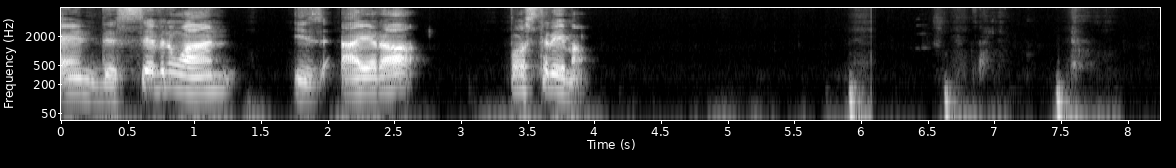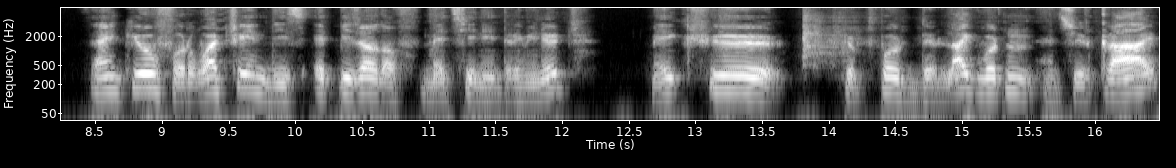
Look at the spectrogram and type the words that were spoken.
And the seven one is area postrema. Thank you for watching this episode of Medicine in 3 Minutes. Make sure to put the like button and subscribe.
